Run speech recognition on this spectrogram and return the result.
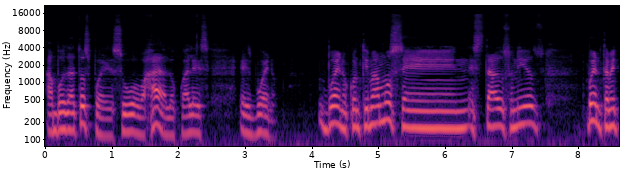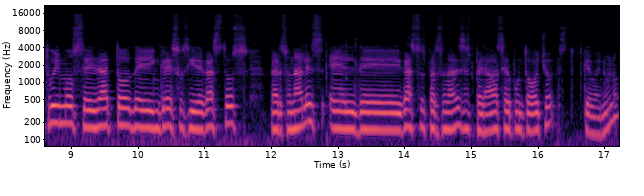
ambos datos pues hubo bajada, lo cual es es bueno. Bueno, continuamos en Estados Unidos. Bueno, también tuvimos el dato de ingresos y de gastos personales. El de gastos personales esperaba 0.8, quedó en 1.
